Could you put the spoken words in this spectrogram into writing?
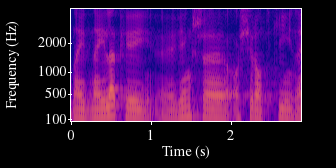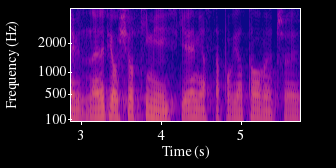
naj, najlepiej e, większe ośrodki, naj, najlepiej ośrodki miejskie, miasta powiatowe czy,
